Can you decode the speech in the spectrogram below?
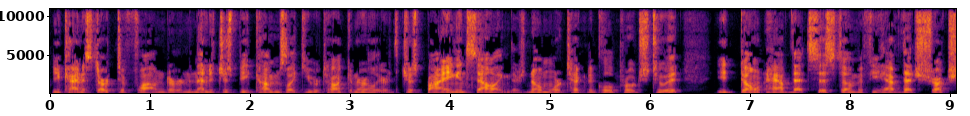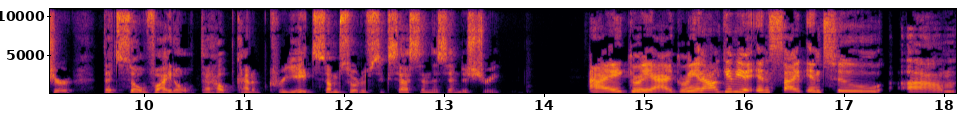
you kind of start to flounder. And then it just becomes like you were talking earlier, just buying and selling. There's no more technical approach to it. You don't have that system. If you have that structure, that's so vital to help kind of create some sort of success in this industry. I agree. I agree. And I'll give you an insight into um,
